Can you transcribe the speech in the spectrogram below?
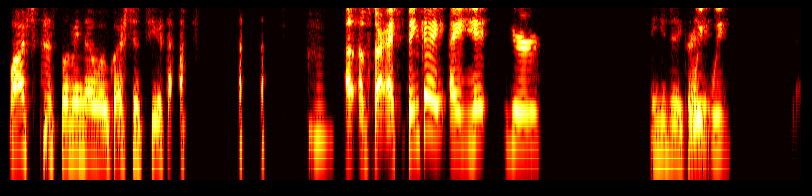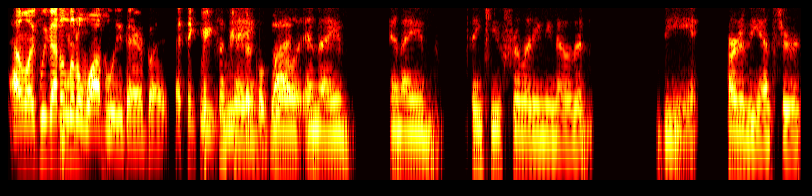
Watch this. Let me know what questions you have. Mm-hmm. I'm sorry. I think I, I hit your. You did great. We, we I'm like we got a little wobbly there, but I think we it's okay. we well, and I and I thank you for letting me know that the part of the answer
